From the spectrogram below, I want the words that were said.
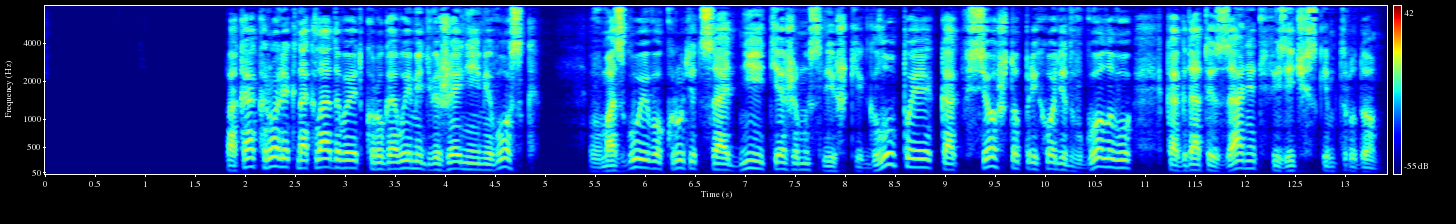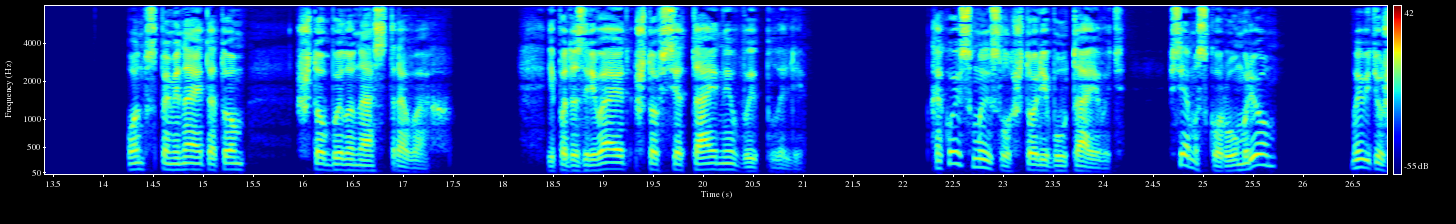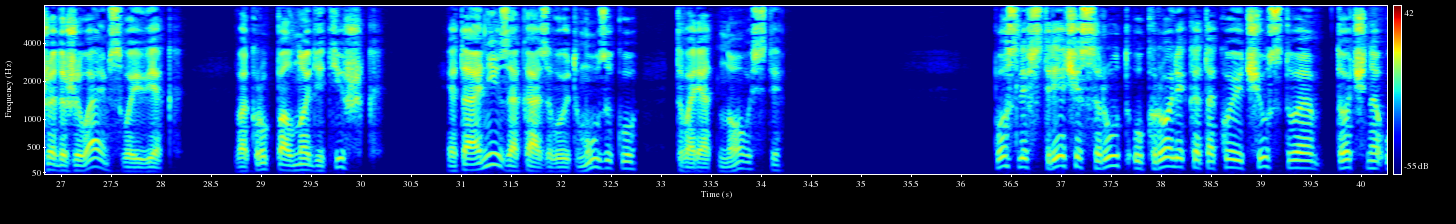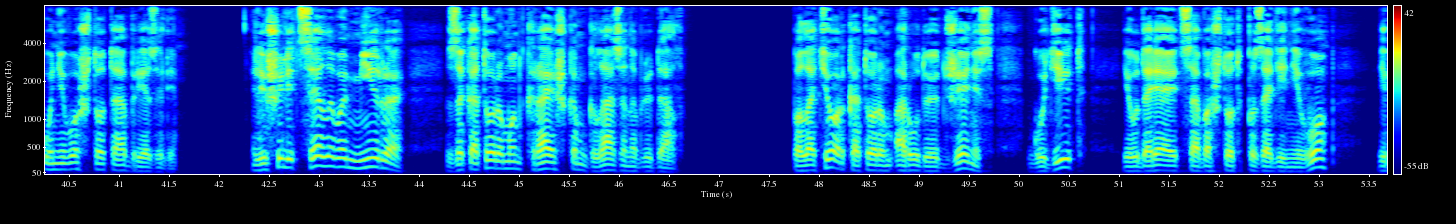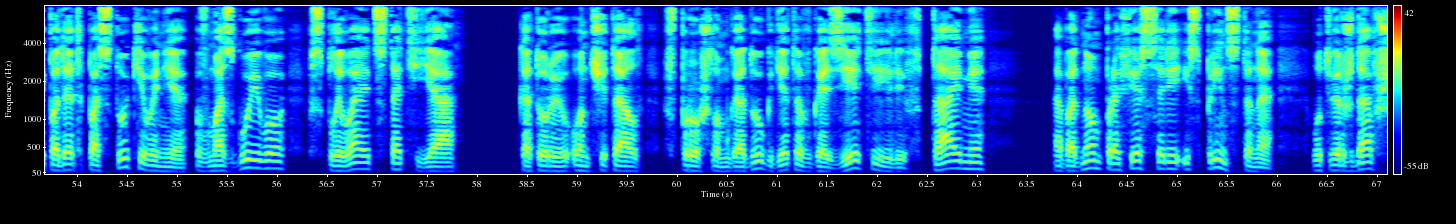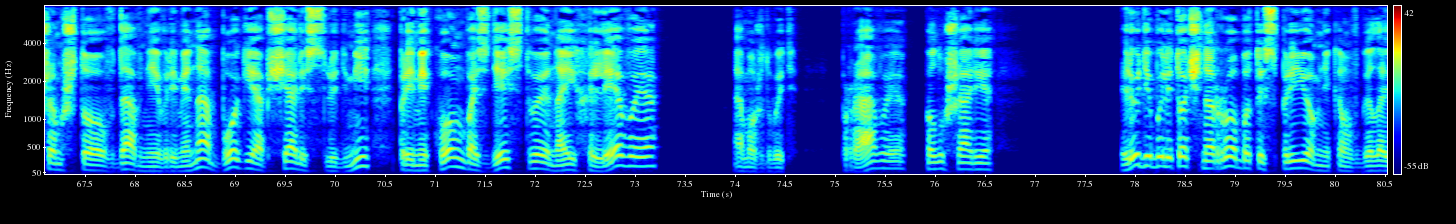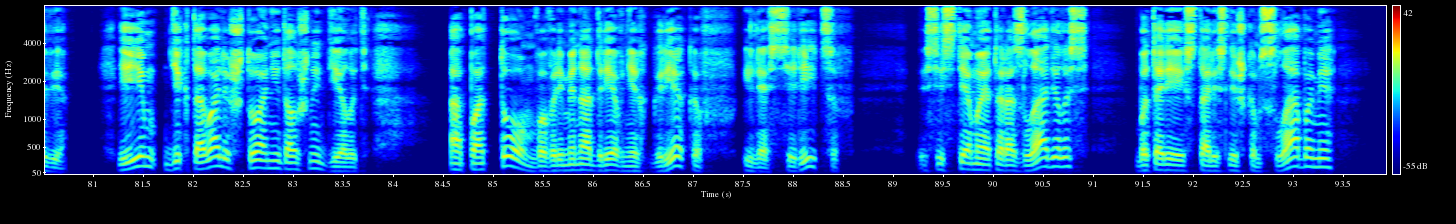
Пока кролик накладывает круговыми движениями воск, в мозгу его крутятся одни и те же мыслишки, глупые, как все, что приходит в голову, когда ты занят физическим трудом. Он вспоминает о том, что было на островах, и подозревает, что все тайны выплыли. Какой смысл что-либо утаивать? Все мы скоро умрем, мы ведь уже доживаем свой век. Вокруг полно детишек. Это они заказывают музыку, творят новости. После встречи с Рут у кролика такое чувство, точно у него что-то обрезали. Лишили целого мира, за которым он краешком глаза наблюдал. Полотер, которым орудует Дженнис, гудит и ударяется обо что-то позади него, и под это постукивание в мозгу его всплывает статья, которую он читал в прошлом году где-то в газете или в «Тайме» об одном профессоре из Принстона, утверждавшем, что в давние времена боги общались с людьми, прямиком воздействуя на их левое, а может быть правое полушарие. Люди были точно роботы с приемником в голове и им диктовали, что они должны делать. А потом, во времена древних греков или ассирийцев, система эта разладилась, батареи стали слишком слабыми,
